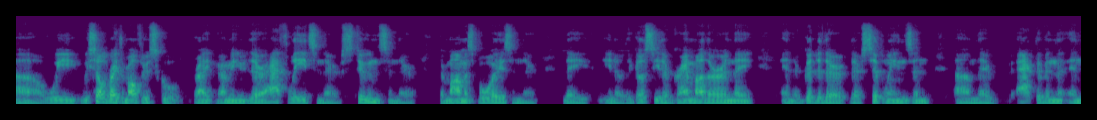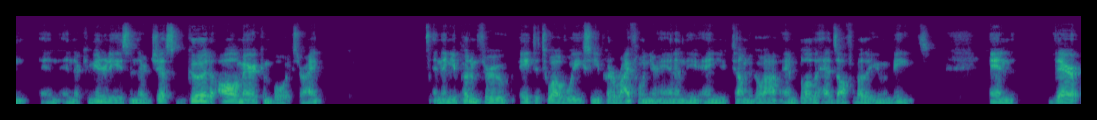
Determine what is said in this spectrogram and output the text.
uh, we we celebrate them all through school, right? I mean, they're athletes and they're students and they're they're mama's boys and they're they you know they go see their grandmother and they and they're good to their their siblings and um, they're active in the in, in in their communities and they're just good all American boys, right? And then you put them through eight to twelve weeks, and you put a rifle in your hand, and you and you tell them to go out and blow the heads off of other human beings, and their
